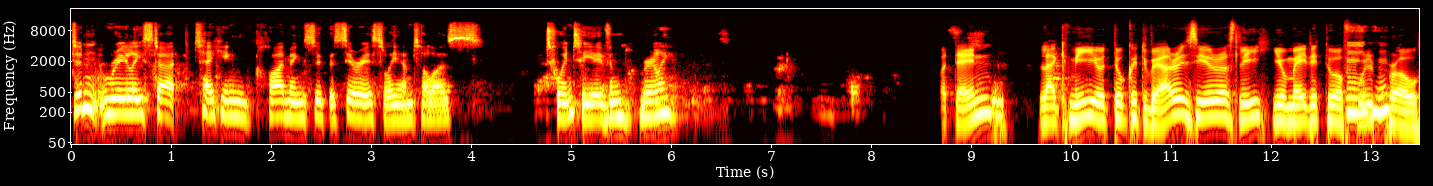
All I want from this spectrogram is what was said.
didn't really start taking climbing super seriously until I was 20, even really. But then like me, you took it very seriously. You made it to a full mm-hmm. pro.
